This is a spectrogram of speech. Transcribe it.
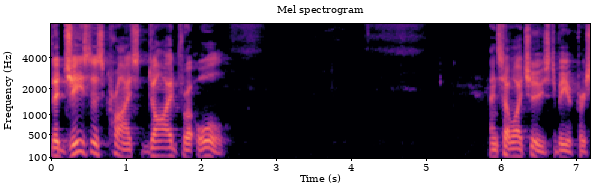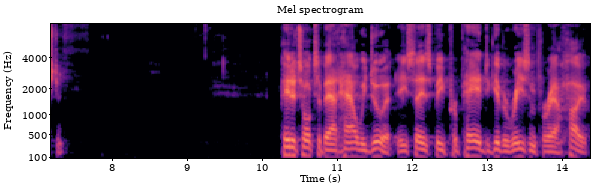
that Jesus Christ died for all. And so I choose to be a Christian. Peter talks about how we do it. He says, Be prepared to give a reason for our hope.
